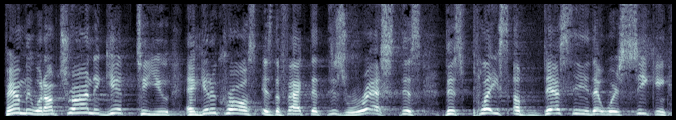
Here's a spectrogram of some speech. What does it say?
Family, what I'm trying to get to you and get across is the fact that this rest, this, this place of destiny that we're seeking,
